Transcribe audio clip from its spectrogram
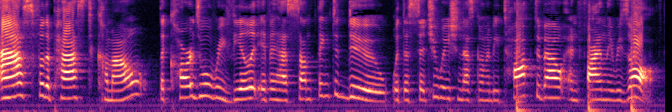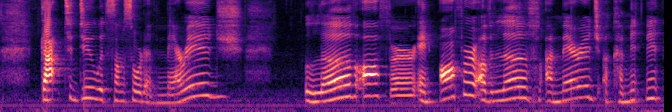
ask for the past to come out. The cards will reveal it if it has something to do with the situation that's going to be talked about and finally resolved. Got to do with some sort of marriage, love offer, an offer of love, a marriage, a commitment,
